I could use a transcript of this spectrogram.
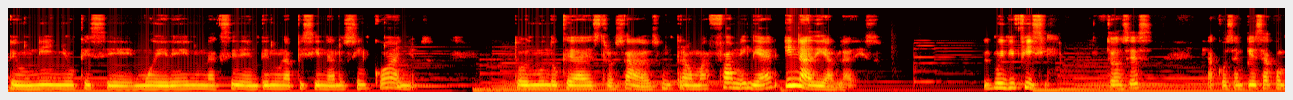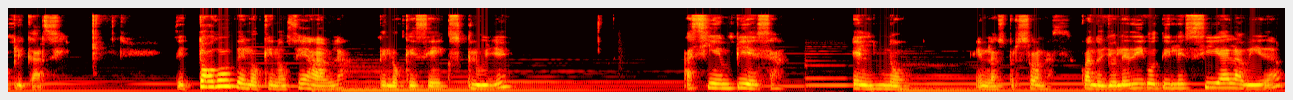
de un niño que se muere en un accidente en una piscina a los cinco años. Todo el mundo queda destrozado, es un trauma familiar y nadie habla de eso. Es muy difícil. Entonces, la cosa empieza a complicarse. De todo de lo que no se habla, de lo que se excluye, así empieza el no en las personas. Cuando yo le digo dile sí a la vida,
